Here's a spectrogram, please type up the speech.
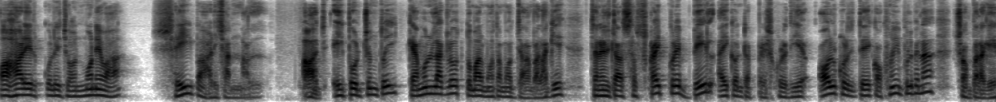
পাহাড়ের কোলে জন্ম নেওয়া সেই পাহাড়ি সান্যাল আজ এই পর্যন্তই। কেমন লাগল তোমার মতামত জানাবার আগে চ্যানেলটা সাবস্ক্রাইব করে বেল আইকনটা প্রেস করে দিয়ে অল করে দিতে কখনোই ভুলবে না। সববার আগে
